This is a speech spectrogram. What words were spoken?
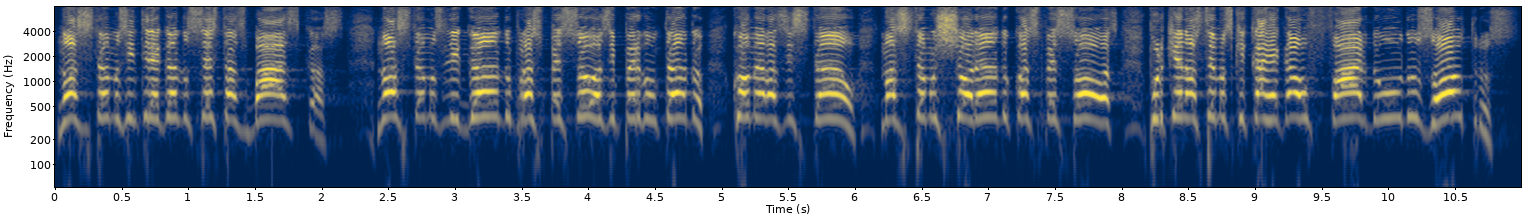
Nós estamos entregando cestas básicas, nós estamos ligando para as pessoas e perguntando como elas estão, nós estamos chorando com as pessoas, porque nós temos que carregar o fardo um dos outros.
